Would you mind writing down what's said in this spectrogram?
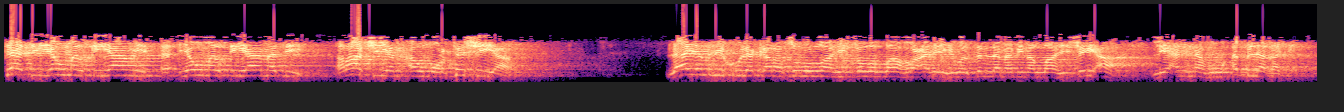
تأتي يوم القيامة, يوم القيامة راشيا أو مرتشيا لا يملك لك رسول الله صلى الله عليه وسلم من الله شيئا لأنه أبلغك.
